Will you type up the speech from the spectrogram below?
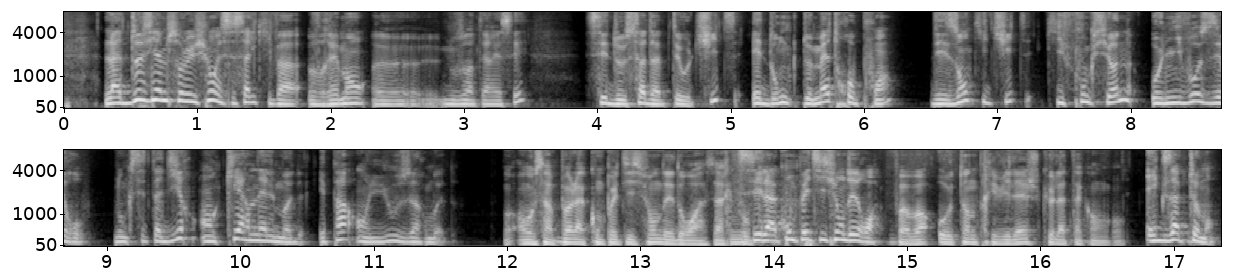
la deuxième solution, et c'est celle qui va vraiment euh, nous intéresser, c'est de s'adapter aux cheats et donc de mettre au point des anti-cheats qui fonctionnent au niveau zéro. Donc c'est-à-dire en kernel mode et pas en user mode. C'est un peu la compétition des droits. C'est la compétition des droits. faut avoir autant de privilèges que l'attaquant, en gros. Exactement.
